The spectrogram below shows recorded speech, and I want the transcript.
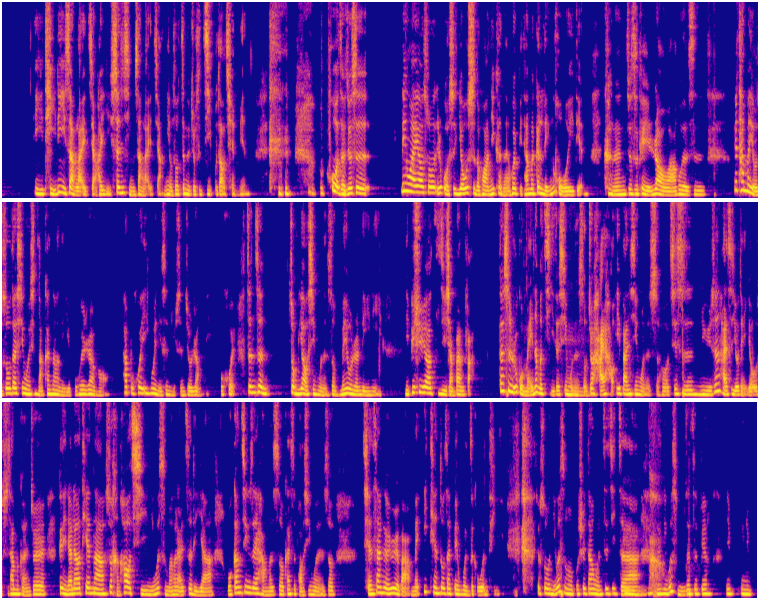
以体力上来讲，还以身形上来讲，你有时候真的就是挤不到前面，或者就是。另外要说，如果是优势的话，你可能会比他们更灵活一点，可能就是可以绕啊，或者是因为他们有时候在新闻现场看到你也不会让哦，他不会因为你是女生就让你，不会。真正重要新闻的时候，没有人理你，你必须要自己想办法。但是如果没那么急的新闻的时候，就还好。一般新闻的时候，其实女生还是有点优势，他们可能就会跟你聊聊天呐，说很好奇你为什么会来这里呀？我刚进这一行的时候，开始跑新闻的时候。前三个月吧，每一天都在被问这个问题，就说你为什么不去当文字记者啊？嗯、你为什么在这边？你你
